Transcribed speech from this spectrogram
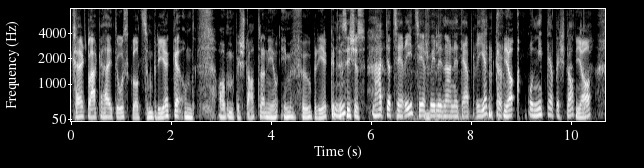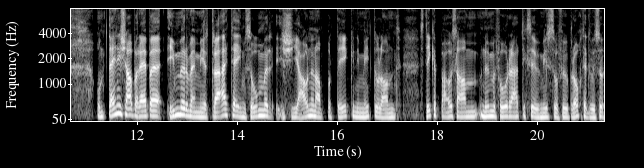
keine Gelegenheit ausgelotzt zum Briegen und ab dem Bestatter habe ich immer viel Briegen. Das Mhm. ist es. Man hat ja Serie zuerst wollen nennen, der Brieger Ja. und nicht der Bestatter. Ja. Und dann ist aber eben immer, wenn wir gedreht haben im Sommer, ist in allen Apotheken im Mittelland das Tigerbalsam nicht mehr vorrätig gewesen, weil wir so viel gebraucht haben. Weil so,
